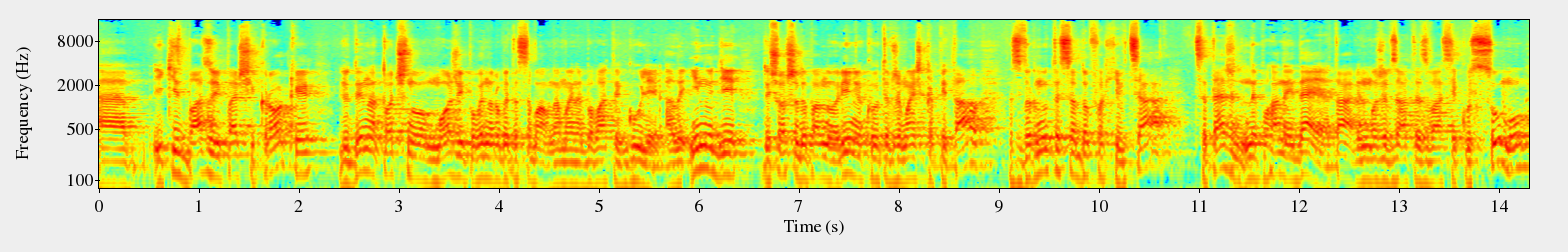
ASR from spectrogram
е, якісь базові перші кроки людина точно може і повинна робити сама. Вона має набивати гулі. Але іноді, дійшовши до певного рівня, коли ти вже маєш капітал, звернутися до фахівця це теж непогана ідея. Та він може взяти з вас якусь суму,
